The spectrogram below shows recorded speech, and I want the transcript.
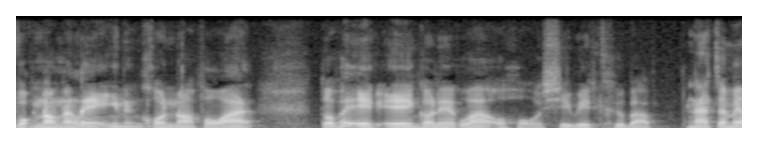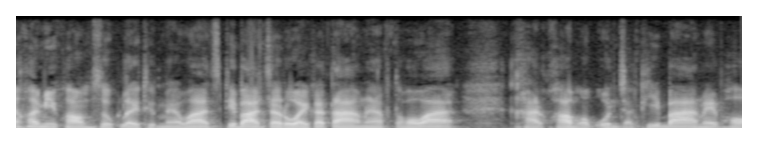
บวกน้องนักเลงอีกหนึ่งคนเนาะเพราะว่าตัวพระเอกเองก็เรียกว่าโอ้โหชีวิตคือแบบ น่าจะไม่ค่อยมีความสุขเลยถึงแม้ว่าที่บ้านจะรวยก็ตามนะครับ เพราะว่าขาดความอบอุ่นจากที่บ้านไม่พอ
